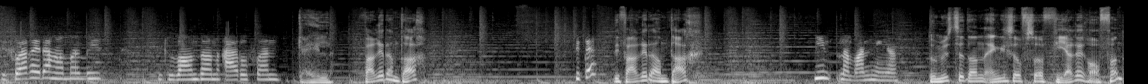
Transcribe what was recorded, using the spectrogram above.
die Fahrräder haben wir mit. Ein bisschen wandern, Radl fahren. Geil. Fahrräder am Dach? Bitte? Die Fahrräder am Dach? Hinten am Anhänger. Du müsstest dann eigentlich auf so eine Fähre rauffahren?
